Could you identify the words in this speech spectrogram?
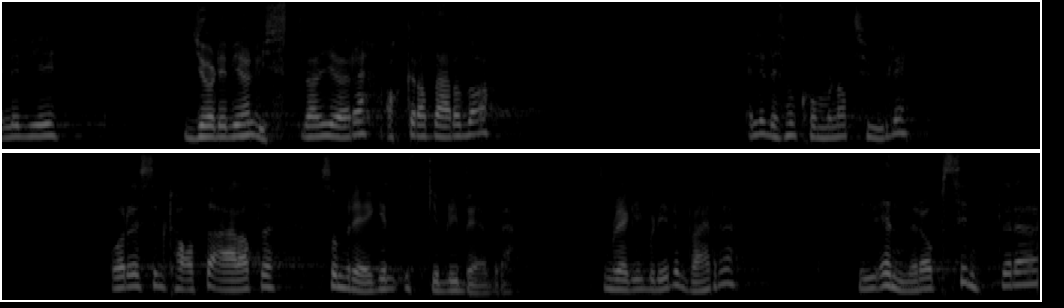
eller vi gjør det vi har lyst til å gjøre akkurat der og da. Eller det som kommer naturlig. Og resultatet er at det som regel ikke blir bedre. Som regel blir det verre. Vi ender opp sintere,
